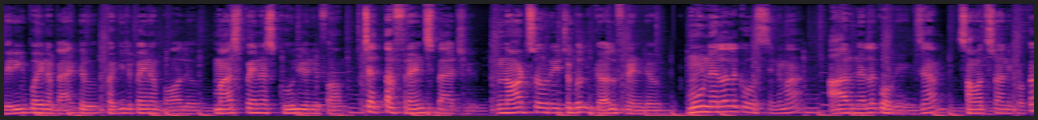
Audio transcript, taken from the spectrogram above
విరిగిపోయిన బ్యాట్ పగిలిపోయిన బాల్ మాసిపోయిన స్కూల్ యూనిఫామ్ చెత్త friends batch not so reachable girlfriend మూడు నెలలకు ఓ సినిమా ఆరు నెలలకు ఒక ఎగ్జామ్ సంవత్సరానికి ఒక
